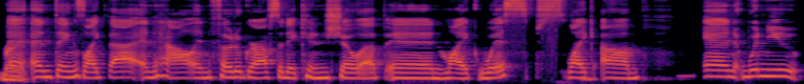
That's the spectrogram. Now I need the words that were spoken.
right. and, and things like that, and how in photographs that it can show up in like wisps, like um, and when you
